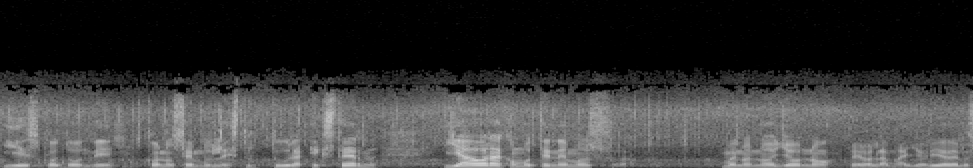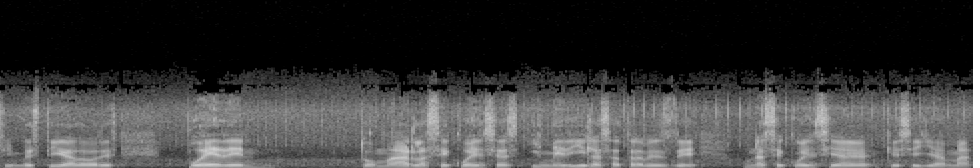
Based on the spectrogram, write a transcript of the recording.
y es donde conocemos la estructura externa. Y ahora como tenemos bueno, no yo no, pero la mayoría de los investigadores pueden tomar las secuencias y medirlas a través de una secuencia que se llama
